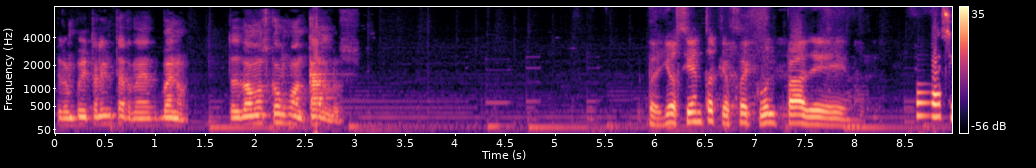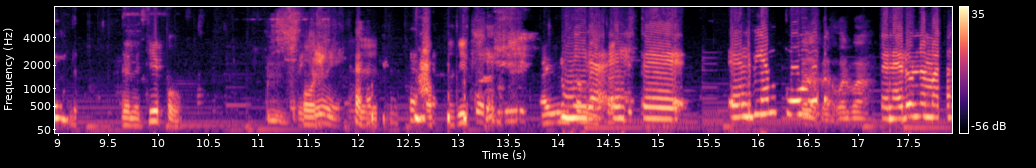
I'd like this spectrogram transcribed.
Tiene un poquito el internet. Bueno, entonces vamos con Juan Carlos. Pues yo siento que fue culpa de, del equipo. Mira, este, él bien pudo tener una mala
